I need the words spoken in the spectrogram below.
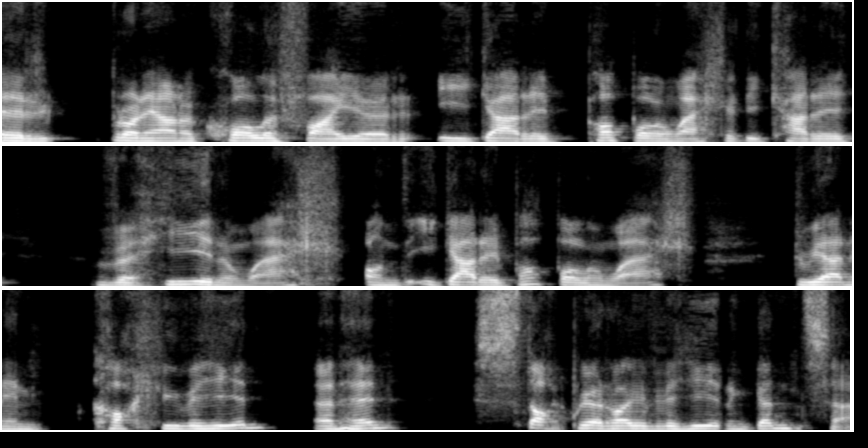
yr bron iawn o qualifier i garu pobl yn well ydy caru fy hun yn well, ond i garu pobl yn well, dwi angen colli fy hun yn hyn, stopio rhoi fy hun yn gynta,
